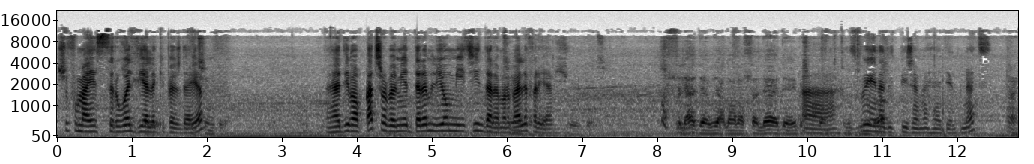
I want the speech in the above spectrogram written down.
شوفوا معايا السروال ديالها كيفاش داير. 200 درهم. هذه ما بقاتش 400 درهم اليوم 200 درهم 4000 ريال. العداوي على راسها لا داعي باش آه نترجم زوينه. هاد البيجامة هادي البنات. آه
